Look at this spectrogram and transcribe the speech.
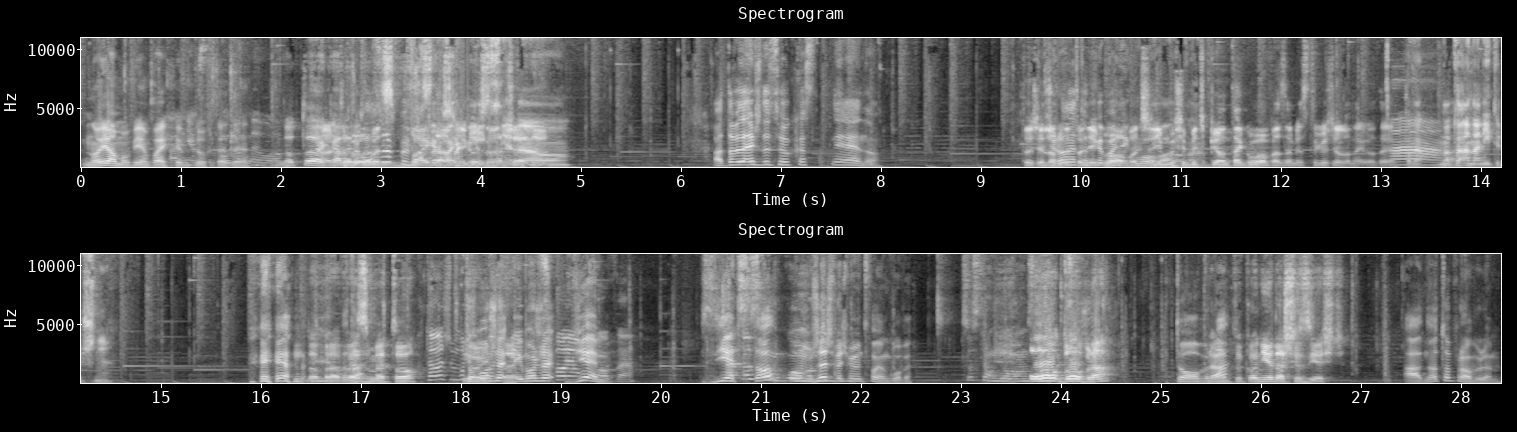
No ja mówiłem wajchy w dół to wtedy. Było. No tak, Ale to ale, było to, bez- jest bez bajka bez nie znaczenia. dało. A to wydaje się, że to jest tylko kast... Nie no. to zielone zielone to to nie chyba nie głowa, czyli głowa. musi być piąta głowa zamiast tego zielonego, tak? A, No to analitycznie. Dobra, No tak. wezmę to. Ktoś musi To może, ej, może swoją wiem. głowę. Zjedz A co z to, tą głową? umrzesz, weźmiemy twoją głowę. Co z tą głową? O, dobra! Dobra. No, tylko nie da się zjeść. A, no to problem.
